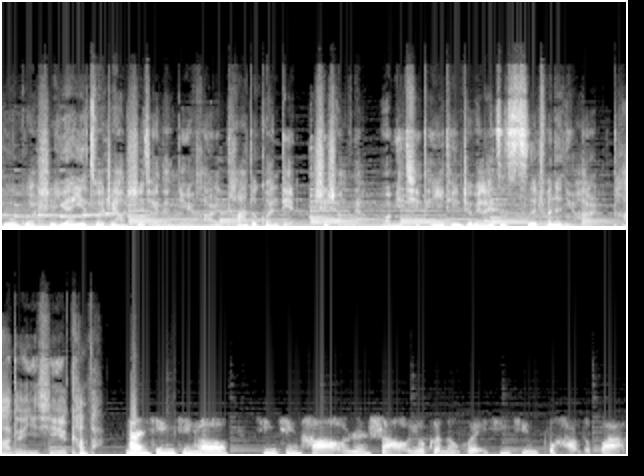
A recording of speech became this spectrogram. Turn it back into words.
如果是愿意做这样事情的女孩，她的观点是什么呢？我们一起听一听这位来自四川的女孩她的一些看法。看心情喽，心情好人少有可能会，心情不好的话，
